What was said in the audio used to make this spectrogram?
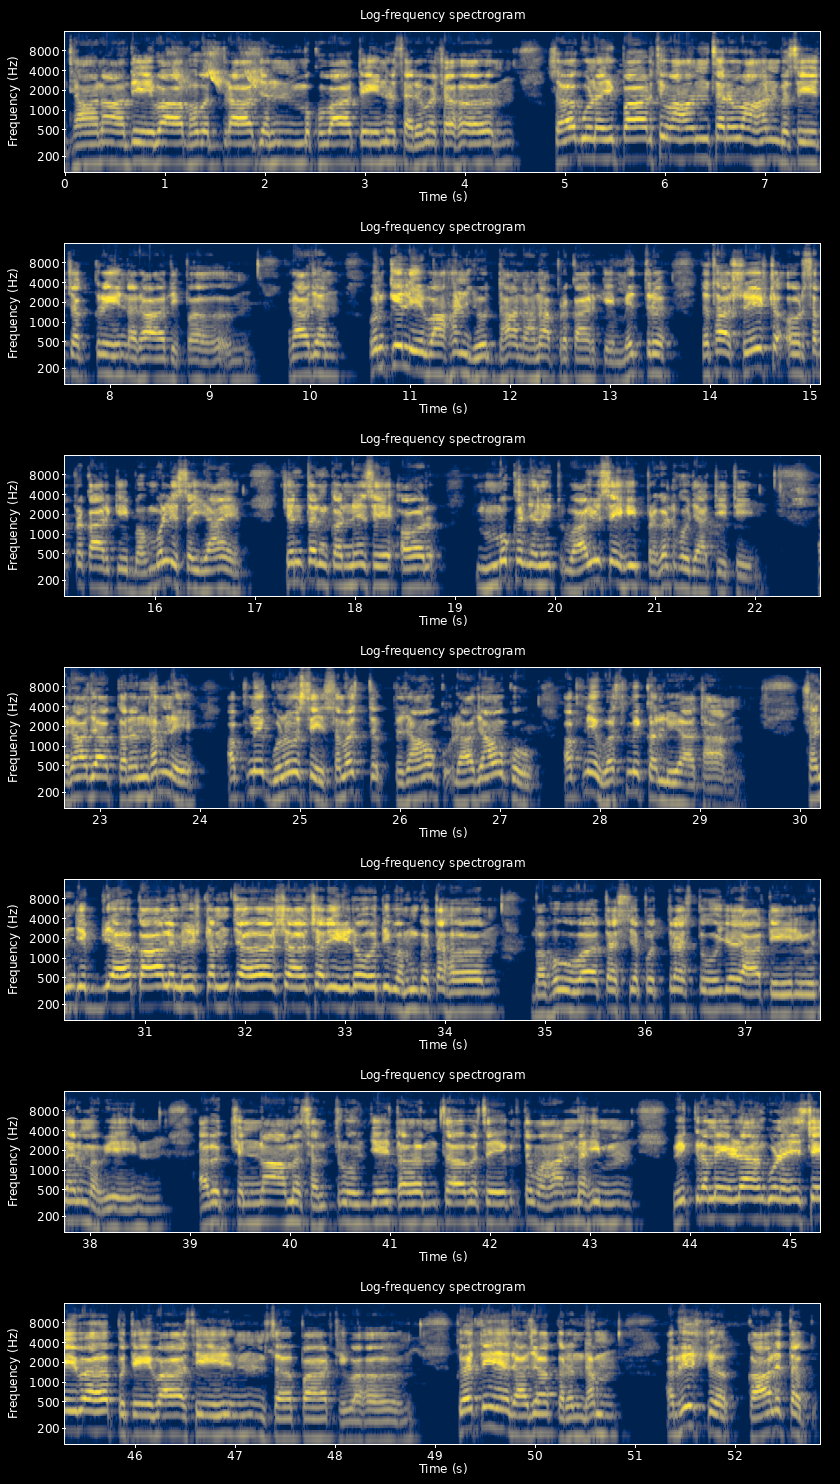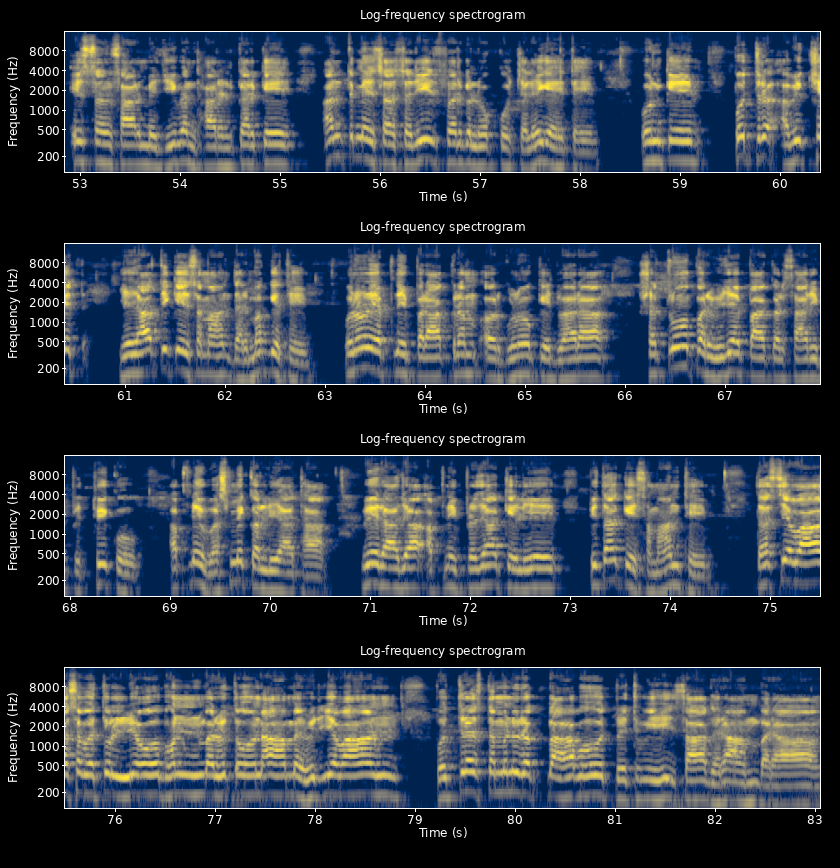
ध्यानादेवा भवद्राजन मुखवातेन सर्वश। सगुण पार्थिवान सर्वान् वसे चक्रे नाधिप राजन, उनके लिए वाहन, योद्धा, नाना प्रकार के मित्र तथा श्रेष्ठ और सब प्रकार की बहुमूल्य सैयाएँ चिंतन करने से और मुख जनित वायु से ही प्रकट हो जाती थी। राजा करंधम ने अपने गुणों से समस्त प्रजाओं को राजाओं को अपने वश में कर लिया था। संजीव्य कालमिष्टम च शरीरो दिवम बभूव तस् पुत्रस्तु ययातिर्युधर्मवी अविच्छिन्नाम संतृजेत स वसे कृतवान् महिम विक्रमेण गुणैश्चैव पुतेवासी स पार्थिव। कहते हैं राजा करंधम अभिष्ट काल तक इस संसार में जीवन धारण करके अंत में सशरीर स्वर्गलोक को चले गए थे। उनके पुत्र अभिक्षित ययाति के समान धर्मज्ञ थे। उन्होंने अपने पराक्रम और गुणों के द्वारा शत्रुओं पर विजय पाकर सारी पृथ्वी को अपने वश में कर लिया था। वे राजा अपनी प्रजा के लिए पिता के समान थे। तस्य वासवतुल्यो भुन्मरुतो नाम वीर्यवान, पुत्रस्तमनुरक्ता भूत पृथ्वी सागराम्बरा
